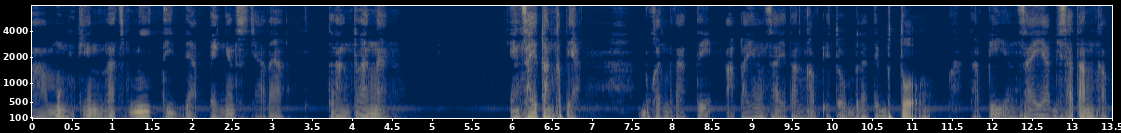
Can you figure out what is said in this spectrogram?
uh, mungkin Latsmi tidak pengen secara terang-terangan yang saya tangkap ya bukan berarti apa yang saya tangkap itu berarti betul tapi yang saya bisa tangkap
